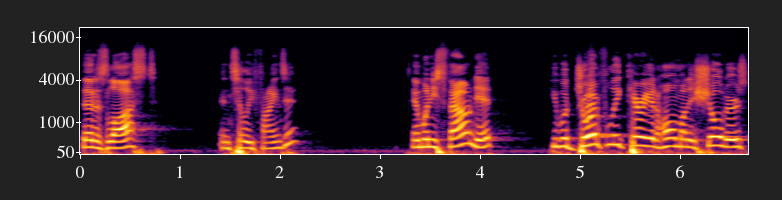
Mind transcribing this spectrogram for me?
that is lost until he finds it? And when he's found it, he will joyfully carry it home on his shoulders.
